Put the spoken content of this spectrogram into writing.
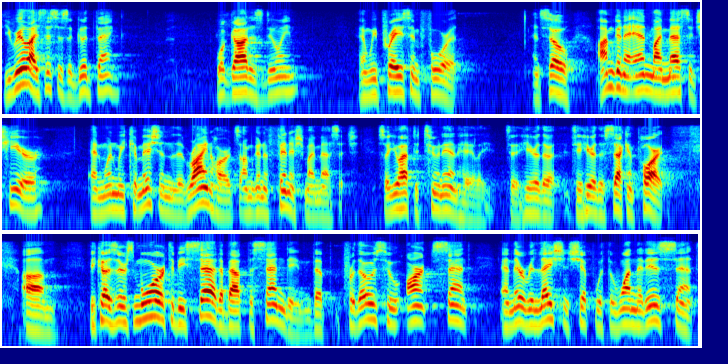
Do you realize this is a good thing? What God is doing? And we praise Him for it. And so I'm going to end my message here, and when we commission the Reinhardts, I'm going to finish my message. So you'll have to tune in, Haley, to hear the, to hear the second part. Um, because there's more to be said about the sending. The, for those who aren't sent and their relationship with the one that is sent.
